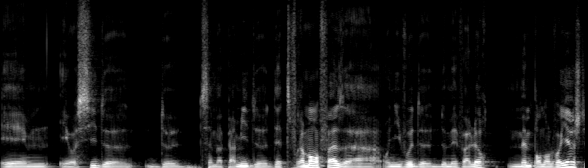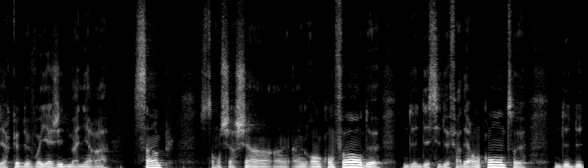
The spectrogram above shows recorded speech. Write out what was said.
Et, et aussi, de, de ça m'a permis d'être vraiment en phase au niveau de, mes valeurs, même pendant le voyage. C'est-à-dire que de voyager de manière euh, simple, sans chercher un, grand confort, d'essayer de, de, faire des rencontres, de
